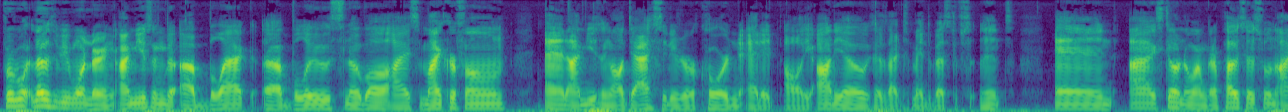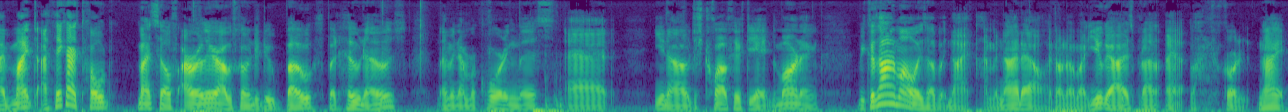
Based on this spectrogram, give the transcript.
For those of you wondering, I'm using the uh, black, uh, blue Snowball Ice microphone, and I'm using Audacity to record and edit all the audio because that just made the best of sense. And I still don't know where I'm going to post this one. I might, I think I told myself earlier I was going to do both, but who knows? I mean, I'm recording this at, you know, just 12:58 in the morning because I'm always up at night. I'm a night owl. I don't know about you guys, but I, I record at night.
